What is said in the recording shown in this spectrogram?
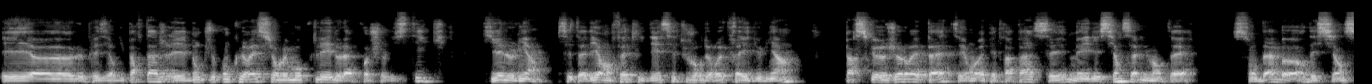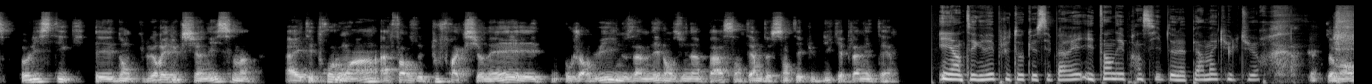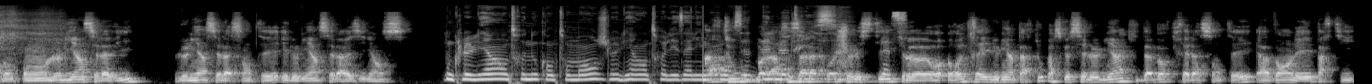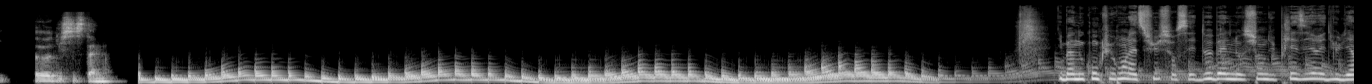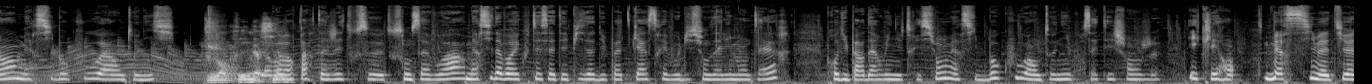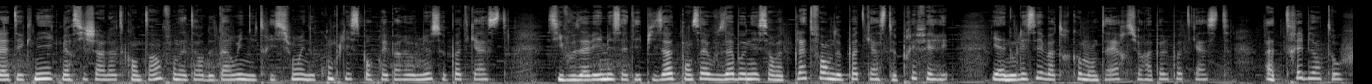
et euh, le plaisir du partage. Et donc je conclurai sur le mot clé de l'approche holistique, qui est le lien. C'est-à-dire en fait l'idée c'est toujours de recréer du lien parce que, je le répète, et on le répétera pas assez, mais les sciences alimentaires sont d'abord des sciences holistiques. Et donc, le réductionnisme a été trop loin à force de tout fractionner et aujourd'hui, il nous a amené dans une impasse en termes de santé publique et planétaire. Et intégrer plutôt que séparer est un des principes de la permaculture. Exactement. Donc, le lien, c'est la vie, le lien, c'est la santé et le lien, c'est la résilience. Donc le lien entre nous quand on mange, le lien entre les aliments partout, voilà, c'est ça l'approche holistique, euh, recréer du lien partout parce que c'est le lien qui d'abord crée la santé avant les parties euh, du système. Et eh ben nous conclurons là-dessus sur ces deux belles notions du plaisir et du lien. Merci beaucoup à Anthony. Je vous en prie, merci. D'avoir partagé tout, tout son savoir. Merci d'avoir écouté cet épisode du podcast Révolutions alimentaires, produit par Darwin Nutrition. Merci beaucoup à Anthony pour cet échange éclairant. Merci Mathieu à la technique, merci Charlotte Quentin, fondateur de Darwin Nutrition et nos complices pour préparer au mieux ce podcast. Si vous avez aimé cet épisode, pensez à vous abonner sur votre plateforme de podcast préférée et à nous laisser votre commentaire sur Apple Podcast. À très bientôt.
